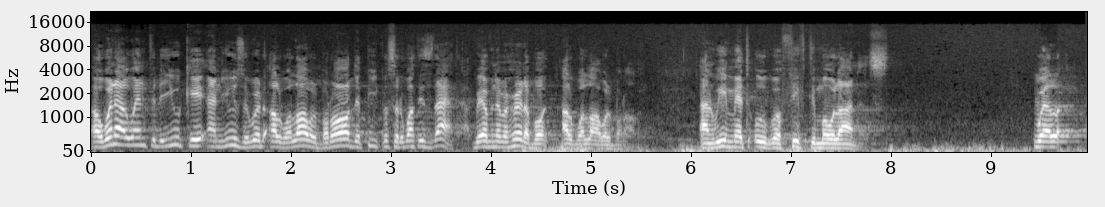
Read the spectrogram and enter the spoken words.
Uh, when I went to the UK and used the word al wala Al Bara, the people said, What is that? We have never heard about al wala Al Bara. And we met over 50 Maulanas. Well,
